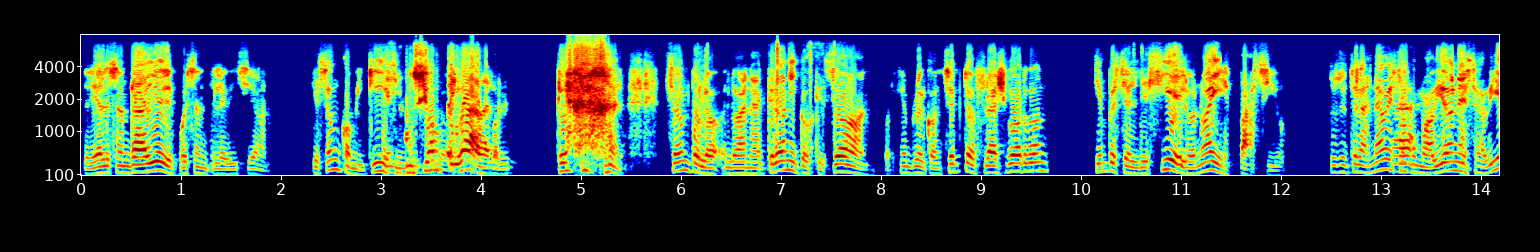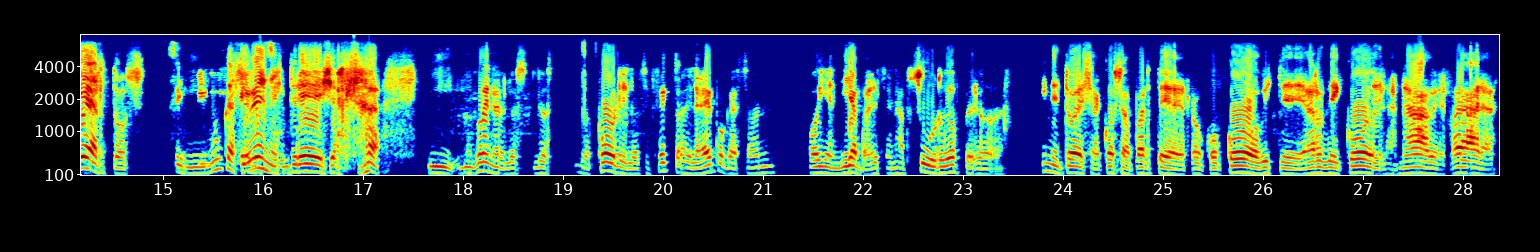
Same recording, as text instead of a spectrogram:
seriales en radio y después en televisión, que son comiquísimos. Función privada. claro, son por lo, anacrónicos que son. Por ejemplo, el concepto de Flash Gordon siempre es el de cielo, no hay espacio. Entonces todas las naves son ah. como aviones abiertos y nunca se ven estrellas. y, bueno, los, los, los pobres, los efectos de la época son, hoy en día parecen absurdos, pero tiene toda esa cosa aparte de rococó, viste, de art deco de las naves raras,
